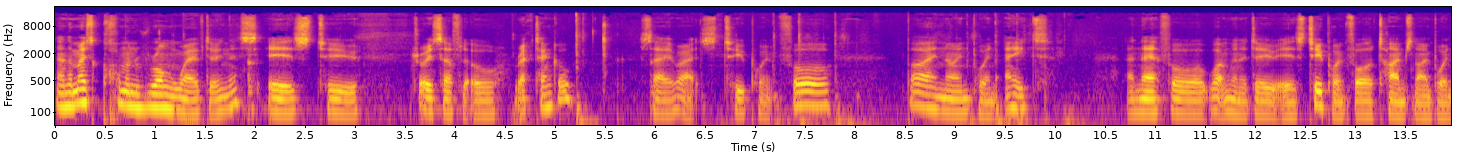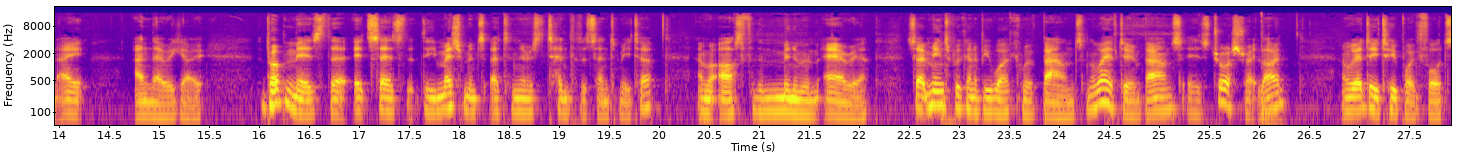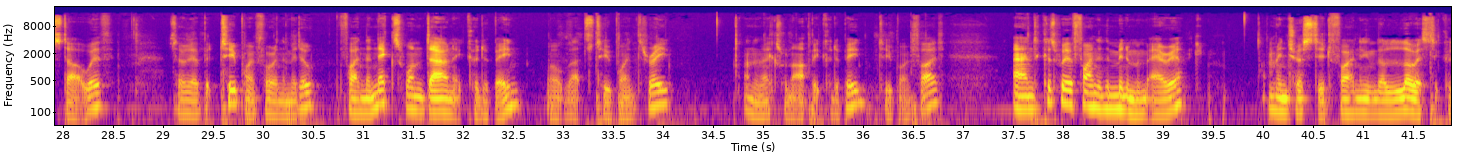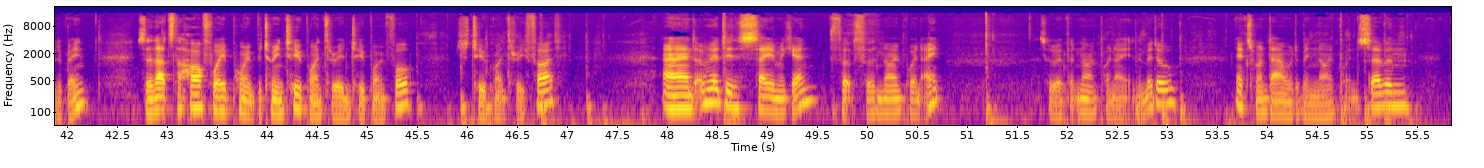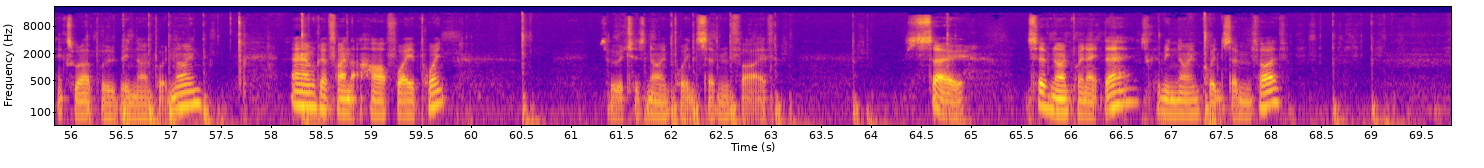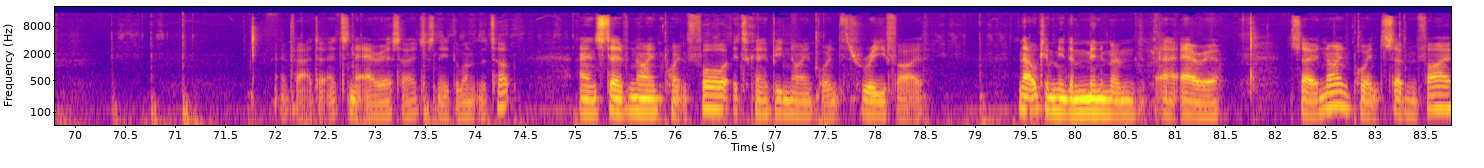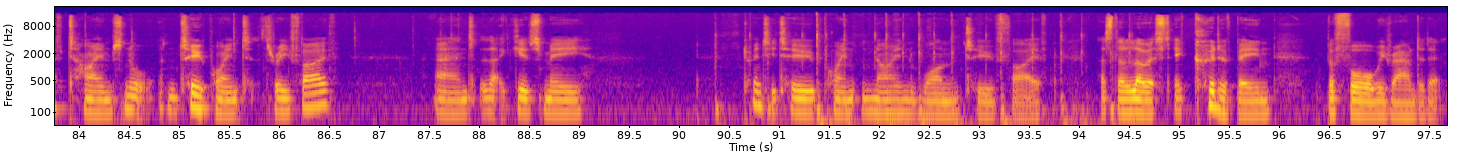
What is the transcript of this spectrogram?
Now the most common wrong way of doing this is to draw yourself a little rectangle. Say, right, it's 2.4 by 9.8 and therefore what I'm going to do is 2.4 times 9.8 and there we go. The problem is that it says that the measurements are to the nearest tenth of a centimetre and we're asked for the minimum area. So it means we're going to be working with bounds. And the way of doing bounds is draw a straight line and we're going to do 2.4 to start with. So we're going to put 2.4 in the middle, find the next one down it could have been, well that's 2.3, and the next one up it could have been 2.5. And because we're finding the minimum area, I'm interested finding the lowest it could have been. So that's the halfway point between 2.3 and 2.4, which is 2.35. And I'm going to do the same again for, for 9.8. So we put 9.8 in the middle. Next one down would have been 9.7. Next one up would have been 9.9. And I'm going to find that halfway point, so which is 9.75. So instead of 9.8 there, it's going to be 9.75. In fact, it's an area, so I just need the one at the top. And instead of 9.4, it's going to be 9.35. And that will give me the minimum uh, area. So 9.75 times 2.35, and that gives me 22.9125. That's the lowest it could have been before we rounded it.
